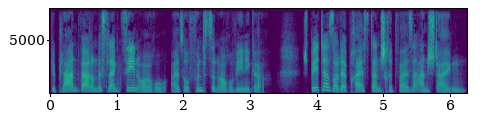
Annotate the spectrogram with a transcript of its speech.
Geplant waren bislang 10 Euro, also 15 Euro weniger. Später soll der Preis dann schrittweise ansteigen.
